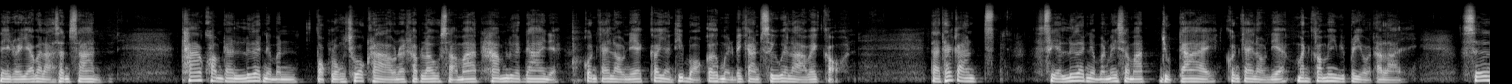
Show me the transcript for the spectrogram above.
ในระยะเวลาสั้นๆ ถ้าความดันเลือดเนี่ยมันตกลงชั่วคราวนะครับเราสามารถห้ามเลือดได้เนี่ยกลไกเหล่านี้ก็อย่างที่บอกก็เหมือนเป็นการซื้อเวลาไว้ก่อน แต่ถ้าการเสียเลือดเนี่ยมันไม่สามารถหยุดได้ กลไกเหล่านี้มันก็ไม่มีประโยชน์อะไร ซึ่ง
